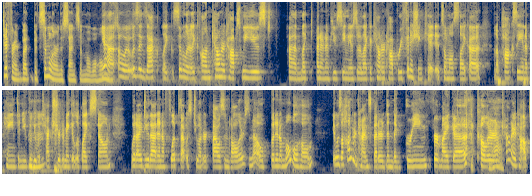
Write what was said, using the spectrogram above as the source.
different but but similar in the sense of mobile homes Yeah. Oh, it was exact like similar. Like on countertops, we used um, like I don't know if you've seen these. They're like a countertop refinishing kit. It's almost like a an epoxy and a paint, and you can do a Mhm. texture to make it look like stone. Would I do that in a flip that was two hundred thousand dollars? No, but in a mobile home, it was a hundred times better than the green Formica colored Yeah. countertops.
